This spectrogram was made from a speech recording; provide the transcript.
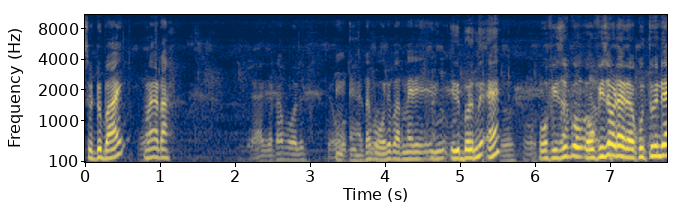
സുഡുബായ്. നിങ്ങളെ കേട്ടാ? ഏട്ടാ പോൽ. പറഞ്ഞ ഇവിടുന്ന് ഏ? ഓഫീസ് ഓഫീസ് എവിടെ വരാം? കുത്തുവിന്റെ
